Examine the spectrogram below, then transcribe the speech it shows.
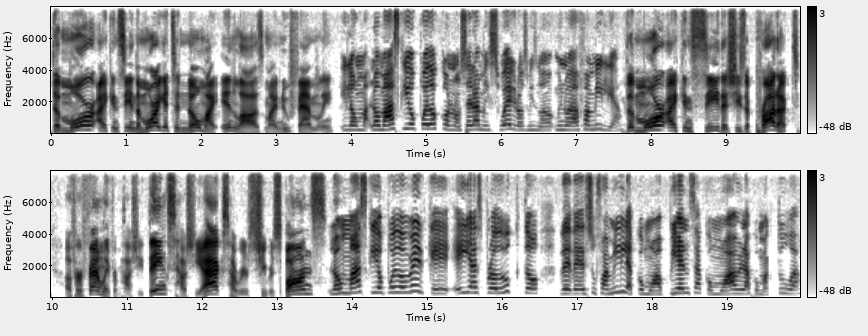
the more I can see and the more I get to know my in laws, my new family, y lo, lo más que yo puedo conocer a mis suegros, mis nue- mi nueva familia, the more I can see that she's a product of her family from how she thinks, how she acts, how re- she responds. lo más que yo puedo ver que ella es producto de, de su familia, como piensa, como habla, como actúa.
